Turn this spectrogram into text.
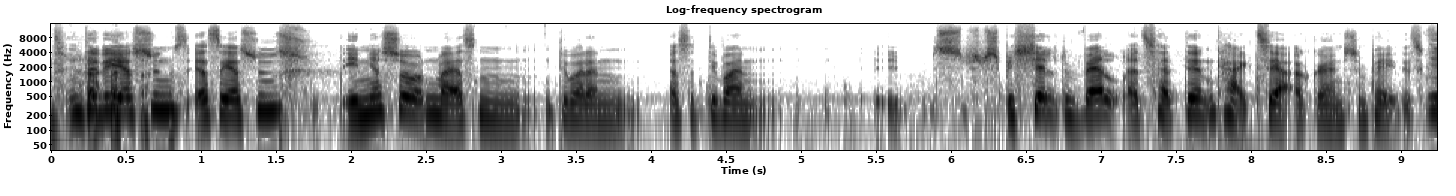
sådan. det er det, jeg synes... Altså, jeg synes, inden jeg så den, var jeg sådan... Det var den... Altså, det var en øh, specielt valg at tage den karakter og gøre hende sympatisk. Fordi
